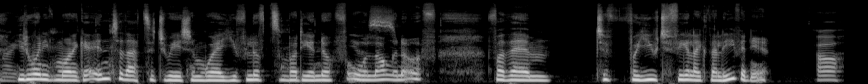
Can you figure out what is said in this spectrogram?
Right. you don't even want to get into that situation where you've loved somebody enough or long enough for them to for you to feel like they're leaving you. Oh,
